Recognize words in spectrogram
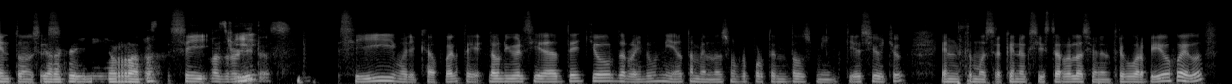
Entonces, ahora que hay niños ratas. sí, Las y droguitas. sí, marica, fuerte. La Universidad de York de Reino Unido también lanzó un reporte en 2018 en el que muestra que no existe relación entre jugar videojuegos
